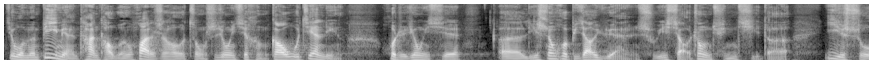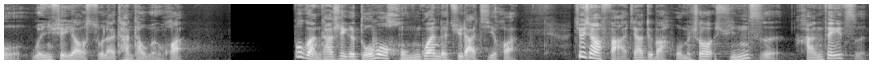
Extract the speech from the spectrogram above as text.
就我们避免探讨文化的时候，总是用一些很高屋建瓴，或者用一些呃离生活比较远、属于小众群体的艺术文学要素来探讨文化。不管它是一个多么宏观的巨大计划，就像法家对吧？我们说荀子、韩非子，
